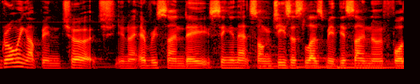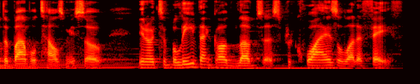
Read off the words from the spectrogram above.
Growing up in church, you know, every Sunday singing that song, Jesus loves me, this I know, for the Bible tells me so. You know, to believe that God loves us requires a lot of faith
